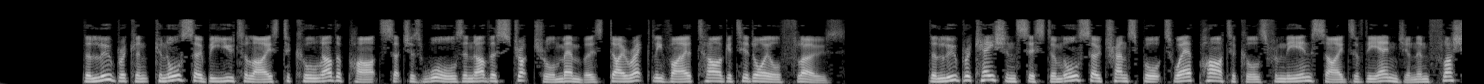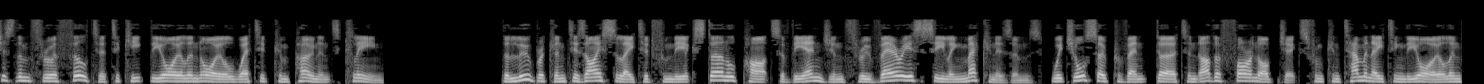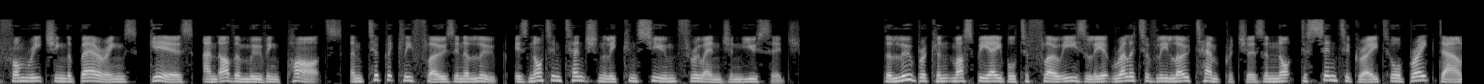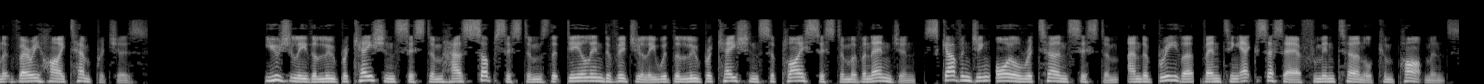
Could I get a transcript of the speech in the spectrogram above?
The lubricant can also be utilized to cool other parts such as walls and other structural members directly via targeted oil flows. The lubrication system also transports wear particles from the insides of the engine and flushes them through a filter to keep the oil and oil-wetted components clean. The lubricant is isolated from the external parts of the engine through various sealing mechanisms, which also prevent dirt and other foreign objects from contaminating the oil and from reaching the bearings, gears, and other moving parts, and typically flows in a loop, is not intentionally consumed through engine usage. The lubricant must be able to flow easily at relatively low temperatures and not disintegrate or break down at very high temperatures. Usually the lubrication system has subsystems that deal individually with the lubrication supply system of an engine, scavenging oil return system, and a breather venting excess air from internal compartments.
